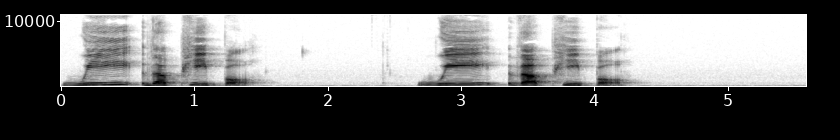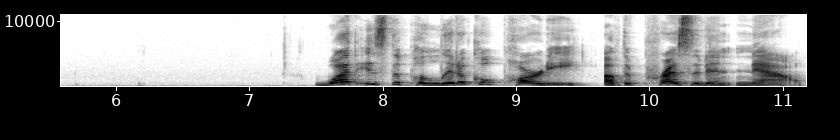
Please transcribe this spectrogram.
We the people. We the people. What is the political party of the president now?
